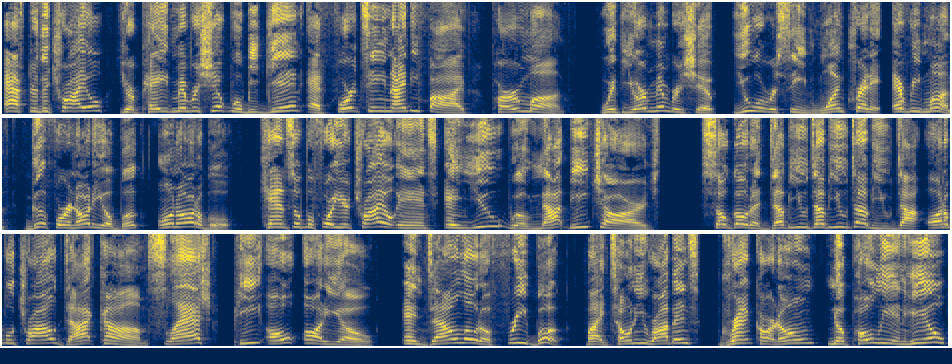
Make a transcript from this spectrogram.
After the trial, your paid membership will begin at $14.95 per month. With your membership, you will receive one credit every month, good for an audiobook on Audible. Cancel before your trial ends and you will not be charged. So go to www.audibletrial.com slash poaudio and download a free book by Tony Robbins, Grant Cardone, Napoleon Hill,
